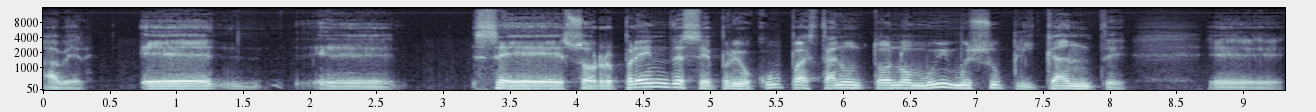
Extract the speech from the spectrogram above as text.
a ver eh, se sorprende, se preocupa, está en un tono muy, muy suplicante. Eh,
